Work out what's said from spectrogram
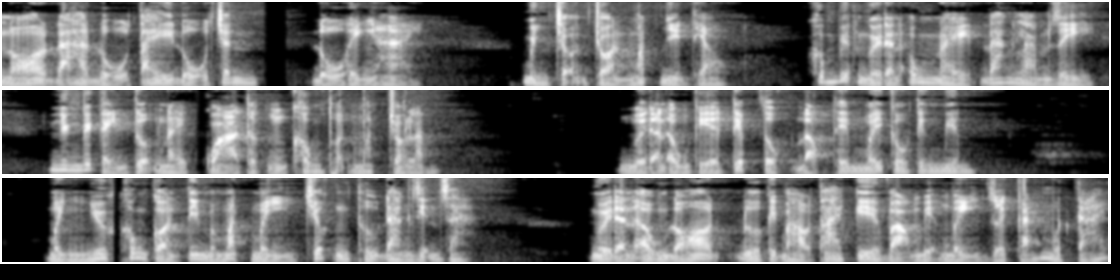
Nó đã đủ tay đủ chân đủ hình hài. Mình trợn tròn mắt nhìn theo, không biết người đàn ông này đang làm gì, nhưng cái cảnh tượng này quả thực không thuận mắt cho lắm. Người đàn ông kia tiếp tục đọc thêm mấy câu tiếng miên. Mình như không còn tin vào mắt mình trước thứ đang diễn ra. Người đàn ông đó đưa cái bào thai kia vào miệng mình rồi cắn một cái,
